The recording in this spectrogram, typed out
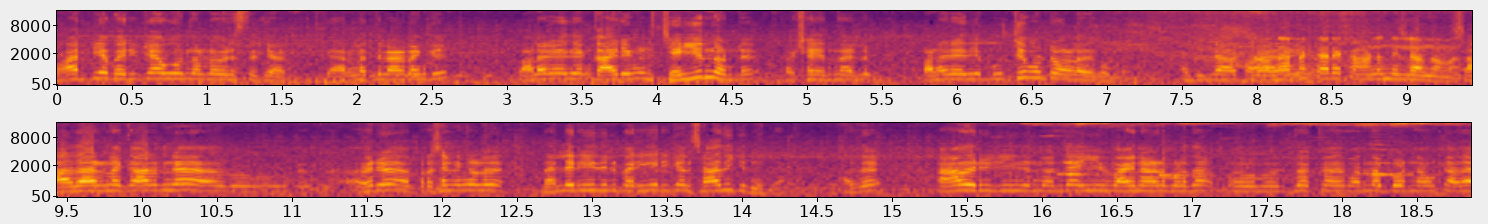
പാർട്ടിയെ ഭരിക്കാവൂ എന്നുള്ള ഒരു സ്ഥിതിയാണ്. കേരളത്തിലാണെങ്കിൽ വളരെയധികം കാര്യങ്ങൾ ചെയ്യുന്നുണ്ട്. പക്ഷേ എന്നാലും വളരെയധികം ബുദ്ധിമുട്ടുള്ളത് കൊണ്ട് അതില്ലാതെ സാധാരണക്കാരെ കാണുന്നില്ല സാധാരണക്കാരന് ഒരു പ്രശ്നങ്ങൾ നല്ല രീതിയിൽ പരിഹരിക്കാൻ സാധിക്കുന്നില്ല. അത് ആ ഒരു രീതി എന്ന് പറഞ്ഞാൽ ഈ വയനാട് വ്രത ഇതൊക്കെ വന്നപ്പോൾ നമുക്ക് അത്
